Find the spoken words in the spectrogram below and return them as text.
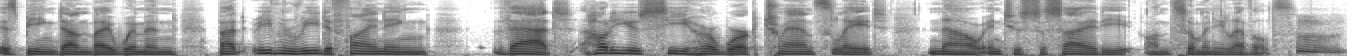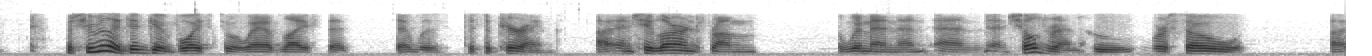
is being done by women but even redefining that, how do you see her work translate now into society on so many levels? Hmm. She really did give voice to a way of life that, that was disappearing. Uh, and she learned from women and, and, and children who were so uh,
